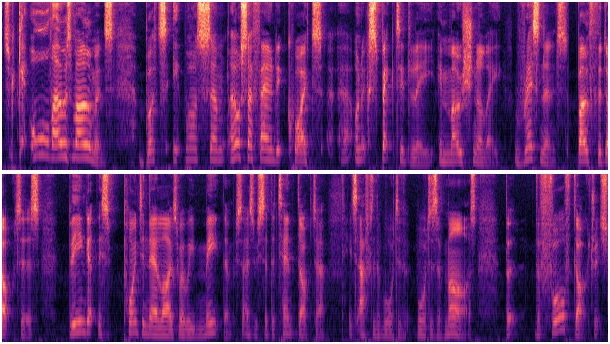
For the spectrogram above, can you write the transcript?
So we get all those moments. But it was. Um, I also found it quite uh, unexpectedly, emotionally resonant. Both the doctors being at this point in their lives where we meet them. So as we said, the tenth Doctor, it's after the water, waters of Mars, the fourth Doctor, it's,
